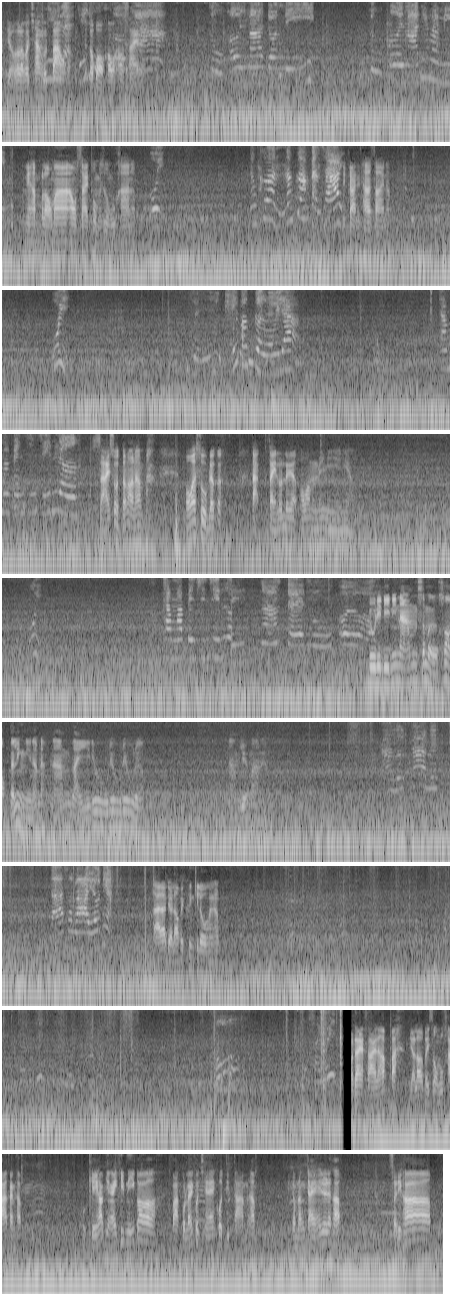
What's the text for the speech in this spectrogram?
เดี๋ยวเราก็ช่างรถเปล่าครับแล้วก็บอกเขาว่าเอาทรายอะไรหนูเคยมาตอนนี้หนูเคยเรามาเอาสายถมไปส่งลูกค้านะครับอุ้ยนั่งเครื่องนั่งเครื่องแต่ซ้ายในการในท่าทรายนะครับ อุ้ยเหมือนเหมือนเค้กวันเกิดเลยอะทำมาเป็นชิ้นๆเลย สายสดตลอดนะครับ เพราะว่าสูบแล้วก็ตักใส่รถเลยอะเพราะว่ามันไม่มีเนี่ยครับอุ้ยทำมาเป็นชิ้นๆเลยน้ำแตงโมอร่อยดูดีๆ นี่น้ำเสมอขอบตะลิ่งนี่นะครับนะน้ำไหลริ้วริ้วริ้วเลยครับ น้ำเยอะมากเลยครับน่าเลิศมากเลยตาสลายแล้วเนี่ยตายแล้วเดี๋ยวเราไปขึ้นกิโลกันครับ โอ้โหใส่ไว้ เราได้ทรายแล้วครับไปเดี๋ยวเราไปส่งลูกค้ากันครับ โอเคครับยังไงคลิปนี้ก็ฝากกดไลค์กดแชร์กดติดตามนะครับเป็นกำลังใจให้ด้วยนะครับ สวัสดีครับ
